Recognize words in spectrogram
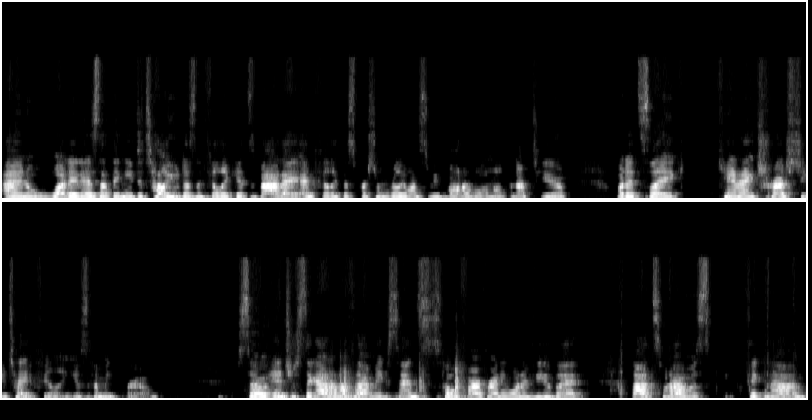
And what it is that they need to tell you doesn't feel like it's bad. I, I feel like this person really wants to be vulnerable and open up to you. But it's like, can I trust you type feeling is coming through. So interesting. I don't know if that makes sense so far for any one of you, but that's what I was picking up.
